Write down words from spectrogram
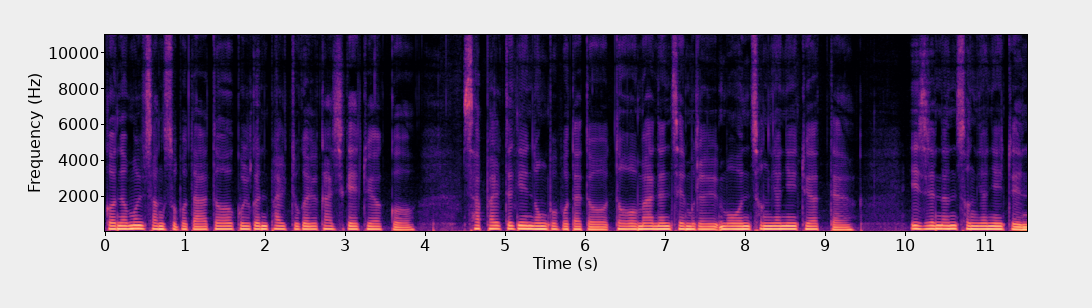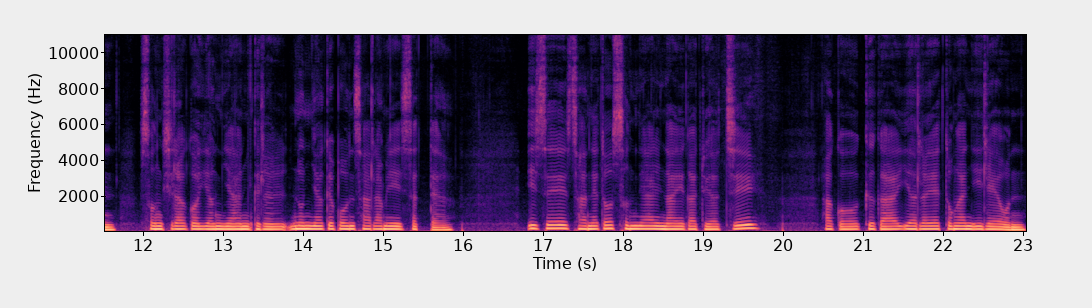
건어물 장수보다 더 굵은 팔뚝을 가지게 되었고 사팔뜨기 농부보다도 더 많은 재물을 모은 청년이 되었다. 이제는 청년이 된 성실하고 영리한 그를 눈여겨본 사람이 있었다. 이제 자네도 승리할 나이가 되었지? 하고 그가 여러 해 동안 일해온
